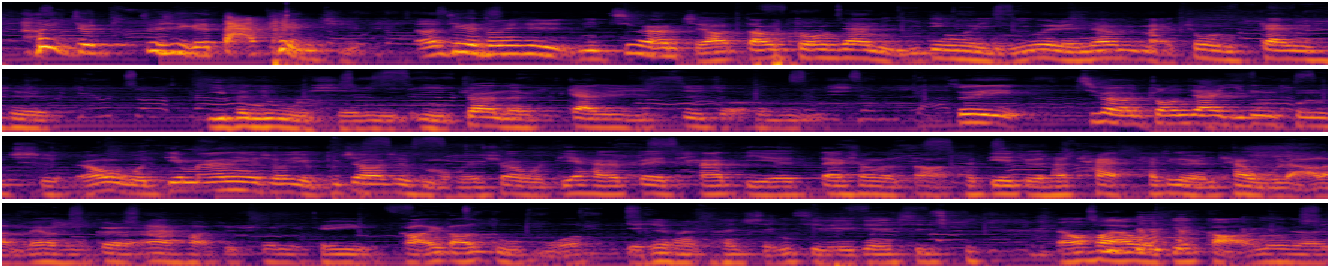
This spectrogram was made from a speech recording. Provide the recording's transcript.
就就是一个大骗局。然后这个东西是你基本上只要当庄家，你一定会赢，因为人家买中概率是一分之五十，你你赚的概率是四十九分之五十，所以。基本上庄家一定通吃，然后我爹妈那个时候也不知道是怎么回事，我爹还是被他爹带上了道。他爹觉得他太他这个人太无聊了，没有什么个人爱好，就说你可以搞一搞赌博，也是很很神奇的一件事情。然后后来我爹搞那个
